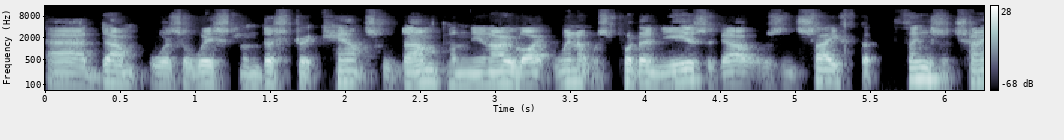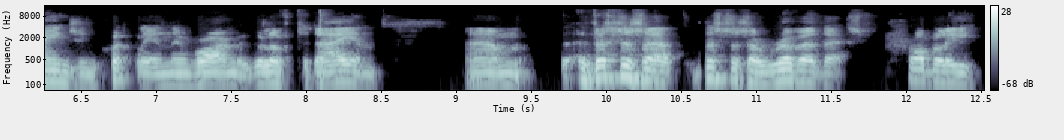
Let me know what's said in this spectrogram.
uh, dump was a Westland District Council dump, and you know, like when it was put in years ago, it was unsafe. But things are changing quickly in the environment we live today, and um, this is a this is a river that's probably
